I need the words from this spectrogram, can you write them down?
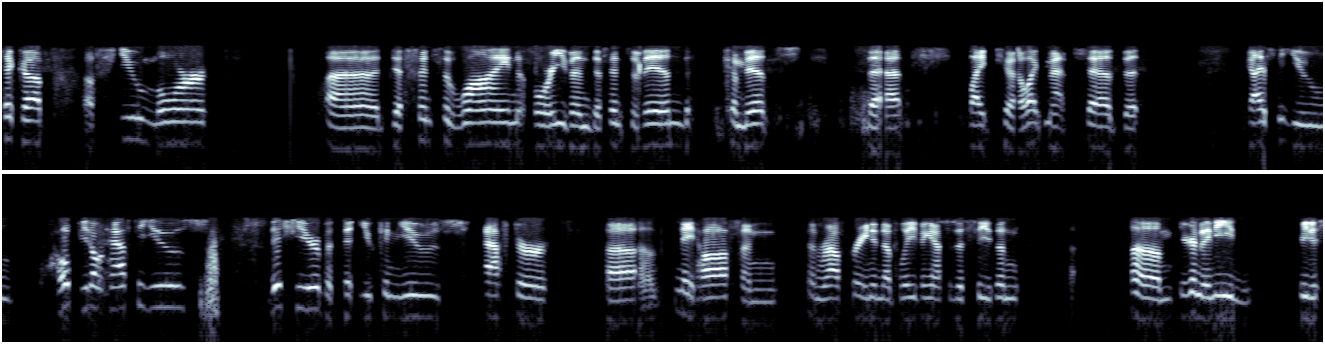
pick up a few more uh, defensive line or even defensive end commits that, like uh, like Matt said, that guys that you hope you don't have to use this year, but that you can use after uh, Nate Hoff and and Ralph Green end up leaving after this season. Um, you're going to need just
